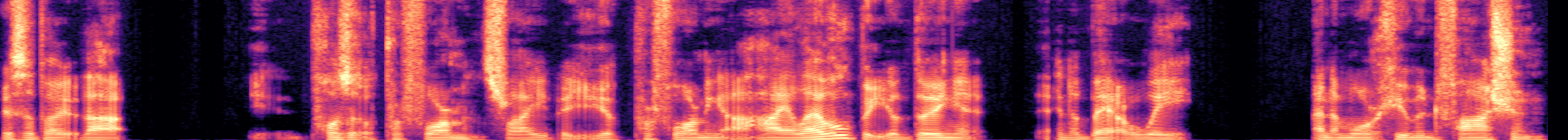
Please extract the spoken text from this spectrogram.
is about that positive performance, right? That you're performing at a high level, but you're doing it in a better way, in a more human fashion.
